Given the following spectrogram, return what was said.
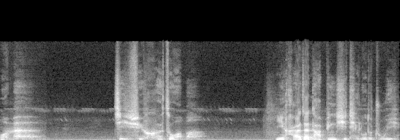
我们继续合作吧。你还在打冰西铁路的主意？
